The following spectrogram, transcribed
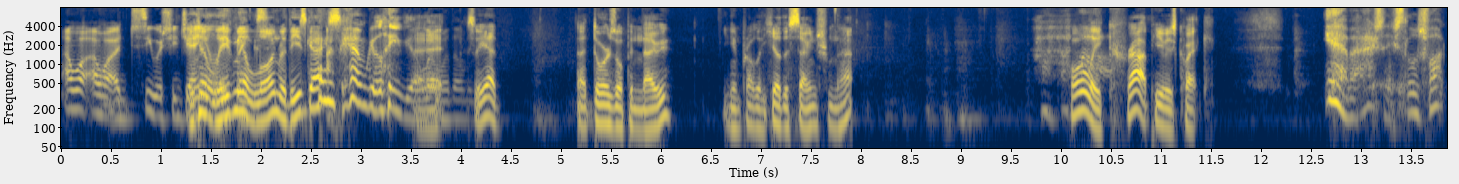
I want I want to see what she You genuinely. can leave me thinks. alone with these guys. Okay, I'm gonna leave you alone Uh, with them. so yeah, that door's open now. You can probably hear the sounds from that. Holy crap, he was quick. Yeah, but Ashley's slow as fuck.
